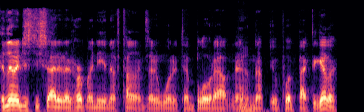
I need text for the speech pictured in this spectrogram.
And then I just decided I'd hurt my knee enough times. I didn't want it to blow it out and it not be able to put it back together.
